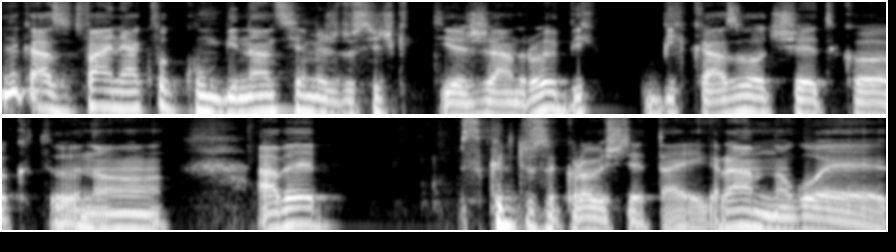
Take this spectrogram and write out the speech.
И така, затова е някаква комбинация между всички тия жанрове. Бих, бих казал, че е такова като едно... Абе, скрито съкровище е тази игра. Много е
